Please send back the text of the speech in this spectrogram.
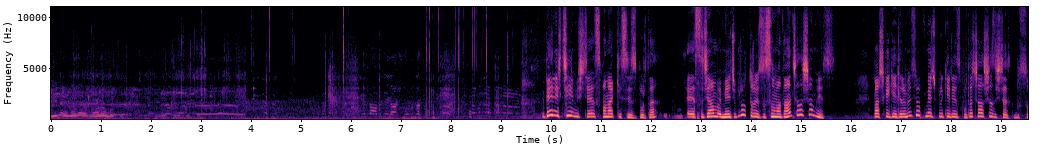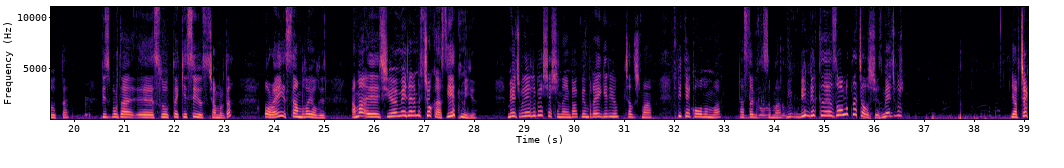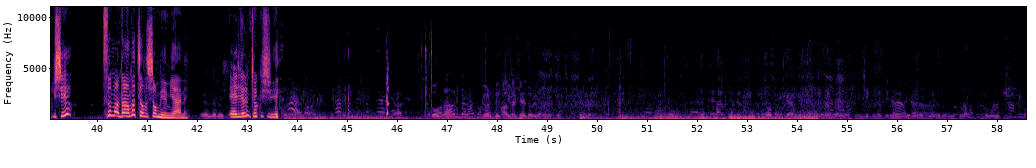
şeyine önüne bana olsun. Ben işçiyim işte ıspanak kesiyoruz burada. E, sıcağın mecbur oturuyoruz ısınmadan çalışamıyoruz. Başka gelirimiz yok mecbur geliyoruz burada çalışıyoruz işte bu soğukta. Biz burada e, soğukta kesiyoruz çamurda. Orayı İstanbul'a yolluyoruz. Ama e, yövmelerimiz çok az yetmiyor. Mecbur 55 yaşındayım bak ben buraya geliyorum çalışmaya. Bir tek oğlum var. Hasta bir kızım var. Bin bir zorlukla çalışıyoruz mecbur. Yapacak bir şey yok. Isınmadan da çalışamıyorum yani. Ellerim çok üşüyor.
